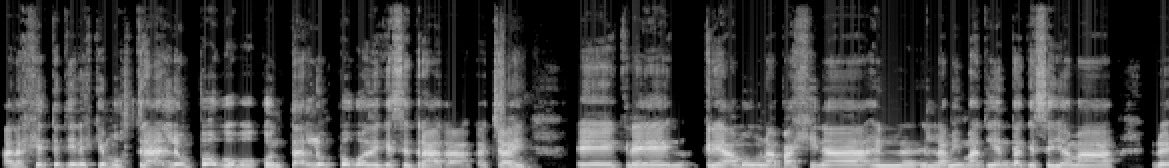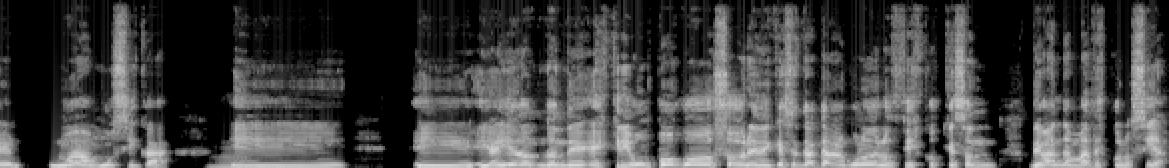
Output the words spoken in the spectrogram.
a la gente tienes que mostrarle un poco, po, contarle un poco de qué se trata, ¿cachai? Sí. Eh, creamos una página en, la- en la misma tienda que se llama eh, Nueva Música Mm. y, y, y ahí es don- donde escribo un poco sobre de qué se tratan algunos de los discos que son de bandas más desconocidas.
